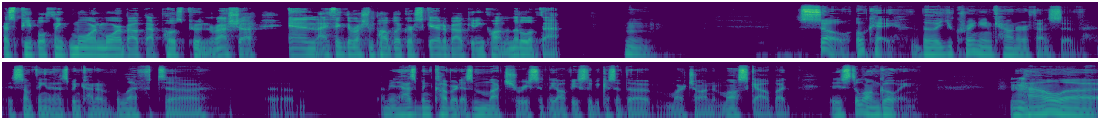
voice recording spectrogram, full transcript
as people think more and more about that post Putin Russia. And I think the Russian public are scared about getting caught in the middle of that. Hmm. So, okay, the Ukrainian counteroffensive is something that has been kind of left. Uh, uh, I mean, it hasn't been covered as much recently, obviously, because of the march on Moscow, but it is still ongoing. Mm-hmm. How uh,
